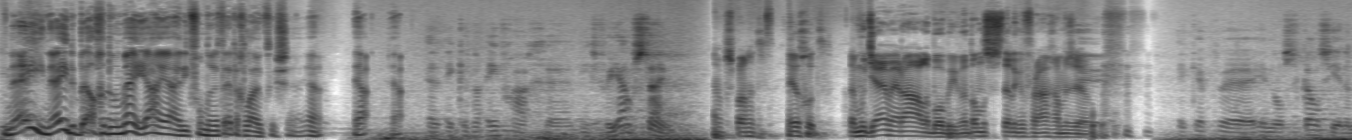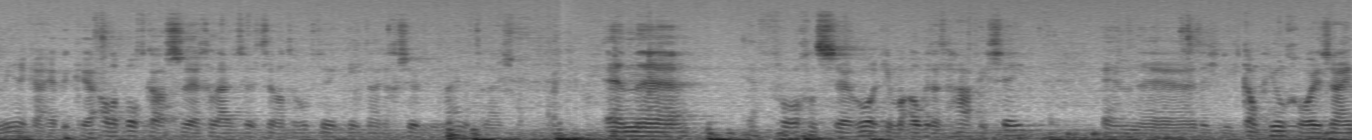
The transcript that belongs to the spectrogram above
Nee, nee, de Belgen doen mee. Ja, ja, die vonden het erg leuk. Dus eh, ja, ja, ja. En ik heb nog één vraag, eh, die is voor jou, Stijn. Nou, spannend. Heel goed. Dan moet jij hem herhalen, Bobby, want anders stel ik een vraag aan mezelf. Ik heb eh, in onze vakantie in Amerika heb ik eh, alle podcasts eh, geluisterd, want dan hoefde ik niet naar de gesurfde mijnen te luisteren. En eh, ja, vervolgens eh, hoor ik je maar over dat HVC en eh, dat jullie kampioen geworden zijn.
